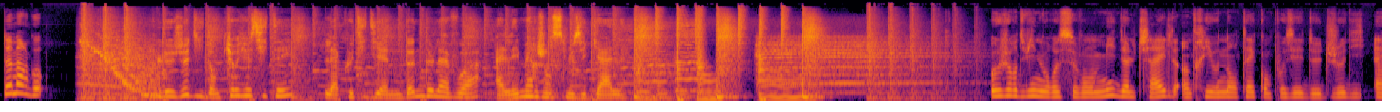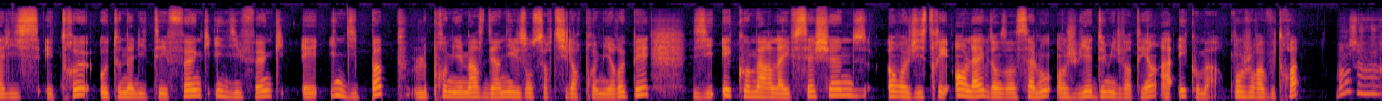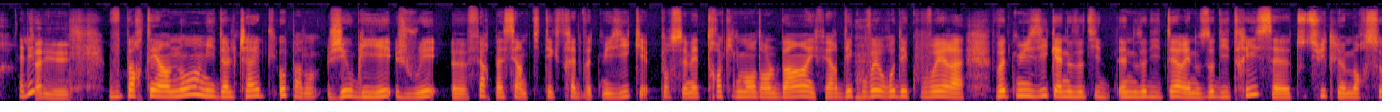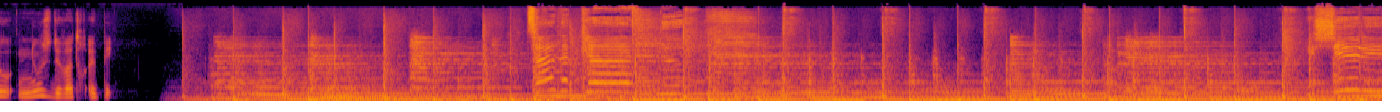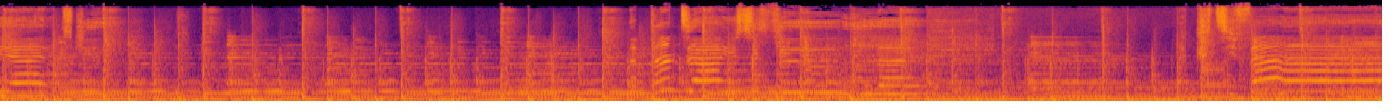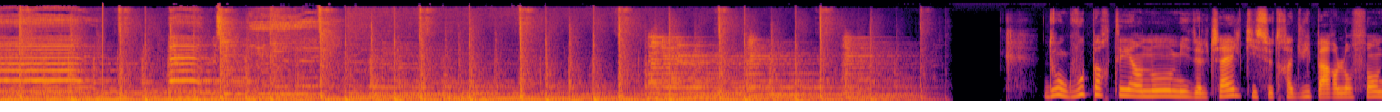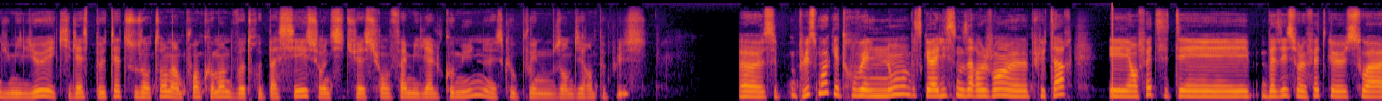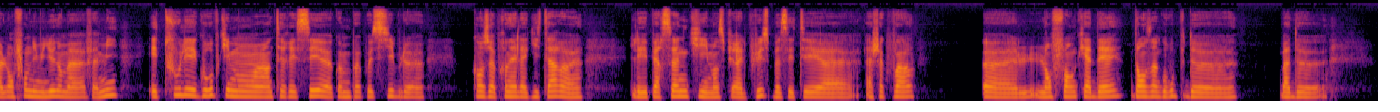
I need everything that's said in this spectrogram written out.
de Margot. Le jeudi dans Curiosité, la quotidienne donne de la voix à l'émergence musicale. Aujourd'hui, nous recevons Middle Child, un trio nantais composé de Jody, Alice et Treux, aux tonalités funk, indie funk et indie pop. Le 1er mars dernier, ils ont sorti leur premier EP, The Ecomar Live Sessions, enregistré en live dans un salon en juillet 2021 à Ecomar. Bonjour à vous trois. Bonjour. Salut. Salut. Vous portez un nom, Middle Child. Oh, pardon, j'ai oublié. Je voulais euh, faire passer un petit extrait de votre musique pour se mettre tranquillement dans le bain et faire découvrir ou redécouvrir euh, votre musique à nos, audi- à nos auditeurs et nos auditrices. Euh, tout de suite, le morceau Nous de votre EP. Portez un nom Middle Child qui se traduit par l'enfant du milieu et qui laisse peut-être sous-entendre un point commun de votre passé sur une situation familiale commune. Est-ce que vous pouvez nous en dire un peu plus? Euh, c'est plus moi qui ai trouvé le nom parce que Alice nous a rejoint euh, plus tard. Et en fait, c'était basé sur le fait que je sois l'enfant du milieu dans ma famille. Et tous les groupes qui m'ont intéressé euh, comme pas possible euh, quand j'apprenais la guitare, les personnes qui m'inspiraient le plus, bah, c'était à chaque fois l'enfant cadet dans un groupe de, bah, de,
